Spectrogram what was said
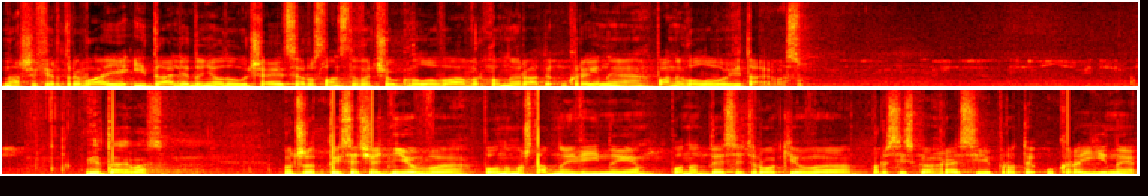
Наш ефір триває, і далі до нього долучається Руслан Стефанчук, голова Верховної Ради України. Пане голово, вітаю вас. Вітаю вас. Отже, тисяча днів повномасштабної війни, понад 10 років російської агресії проти України.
